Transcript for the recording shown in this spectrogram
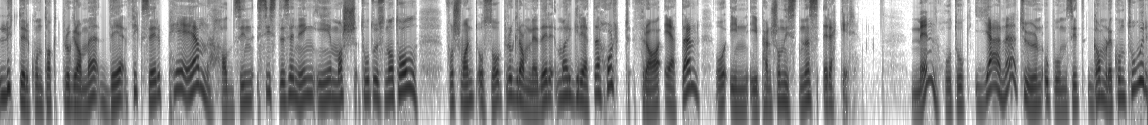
lytterkontaktprogrammet Det fikser P1 hadde sin siste sending i mars 2012, forsvant også programleder Margrete Holt fra eteren og inn i pensjonistenes rekker. Men hun tok gjerne turen oppom sitt gamle kontor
